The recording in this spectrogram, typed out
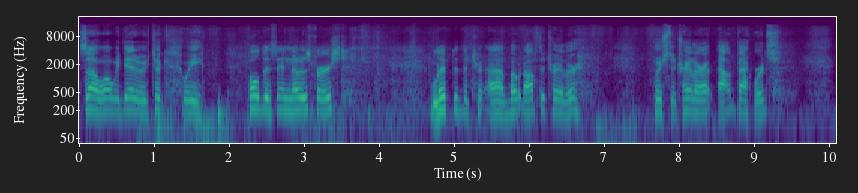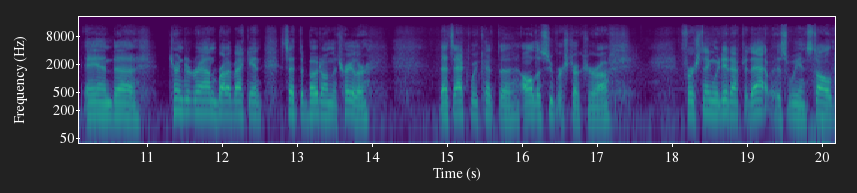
So what we did, we took, we pulled this in nose first, lifted the uh, boat off the trailer, pushed the trailer out backwards, and uh, turned it around, brought it back in, set the boat on the trailer. That's after we cut the all the superstructure off. First thing we did after that was we installed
